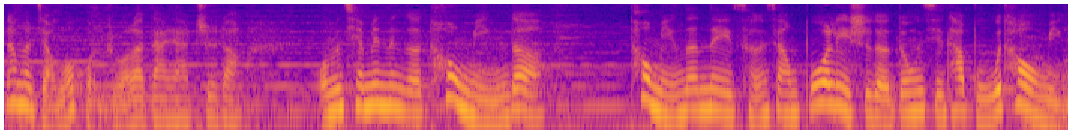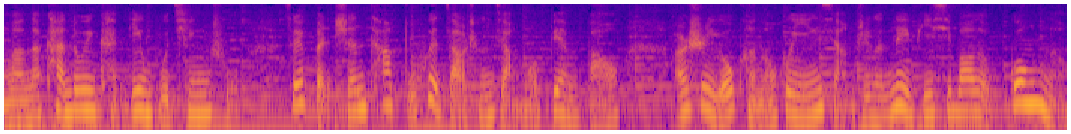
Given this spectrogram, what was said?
那么角膜混浊了，大家知道，我们前面那个透明的、透明的那一层像玻璃似的东西，它不透明了，那看东西肯定不清楚。所以本身它不会造成角膜变薄，而是有可能会影响这个内皮细胞的功能。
